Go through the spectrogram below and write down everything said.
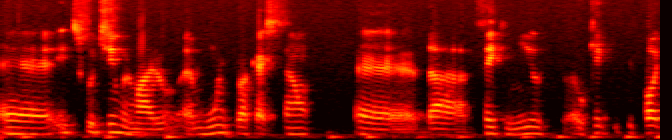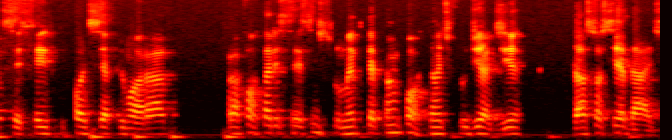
é, e discutimos, Mário, é, muito a questão é, da fake news, o que, que pode ser feito, o que pode ser aprimorado para fortalecer esse instrumento que é tão importante para o dia a dia da sociedade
